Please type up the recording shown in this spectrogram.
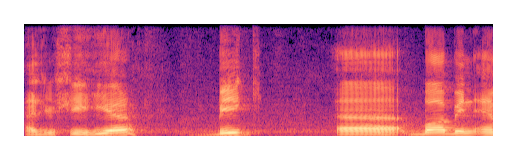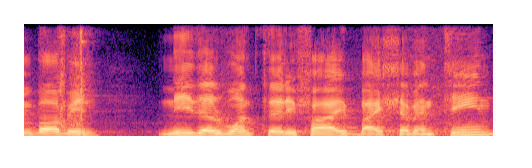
as you see here, big uh, bobbin M bobbin, needle 135 by 17.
